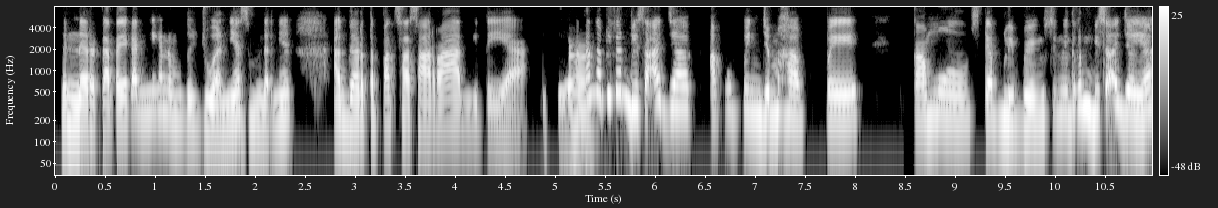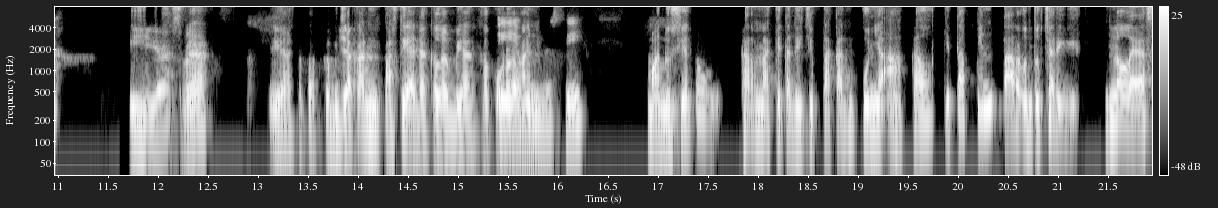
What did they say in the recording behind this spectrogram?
bener katanya kan ini kan tujuannya sebenarnya agar tepat sasaran gitu ya. Ya. Kan tapi kan bisa aja aku pinjem HP kamu setiap beli bensin itu kan bisa aja ya. Iya, sebenarnya iya setiap kebijakan pasti ada kelebihan Iya kekurangannya. bener sih. Manusia tuh karena kita diciptakan punya akal, kita pintar untuk cari ngeles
